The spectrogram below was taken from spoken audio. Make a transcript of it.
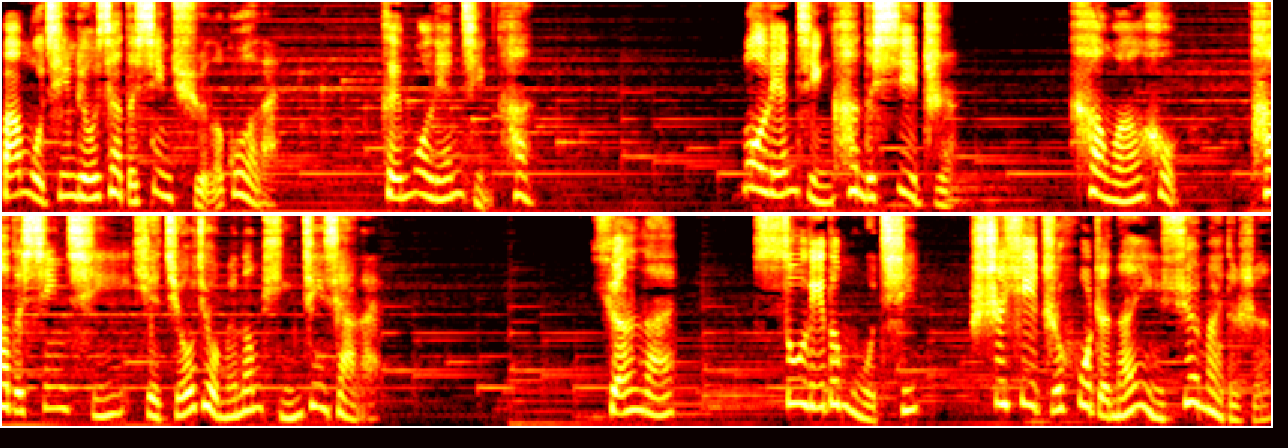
把母亲留下的信取了过来，给莫连锦看。莫连锦看的细致，看完后，他的心情也久久没能平静下来。原来，苏黎的母亲是一直护着南影血脉的人。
